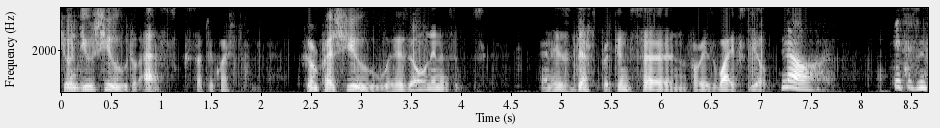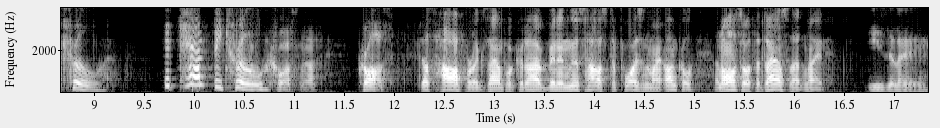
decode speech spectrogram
to induce you to ask such a question, to impress you with his own innocence and his desperate concern for his wife's guilt. No, this isn't true. It can't be true. Of course not. Cross, just how, for example, could I have been in this house to poison my uncle and also at the dance that night? Easily.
